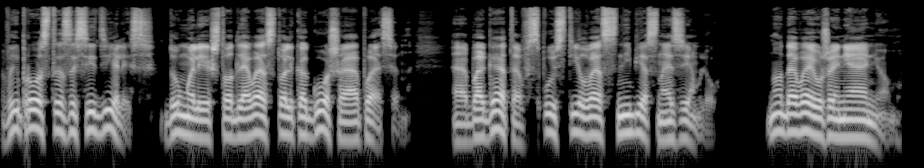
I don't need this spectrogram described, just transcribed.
Вы просто засиделись, думали, что для вас только Гоша опасен, а Богатов спустил вас с небес на землю. Но давай уже не о нем.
